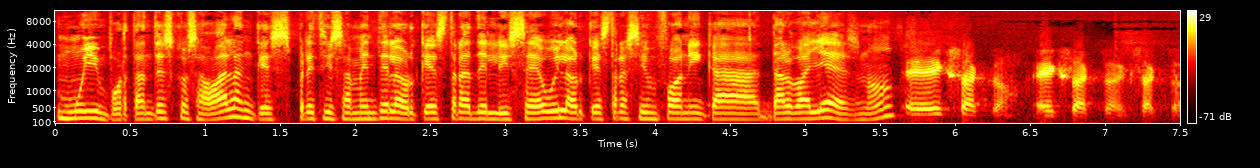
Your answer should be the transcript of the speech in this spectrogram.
muy importantes que os avalan, que es precisamente la Orquestra del Liceu y la Orquestra Sinfónica del Vallès, ¿no? Eh, exacto, exacto, exacto.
